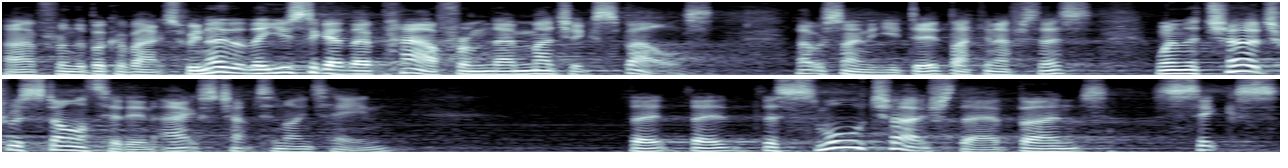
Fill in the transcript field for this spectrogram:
uh, from the book of Acts, we know that they used to get their power from their magic spells. That was something that you did back in Ephesus. When the church was started in Acts chapter 19, the, the, the small church there burnt six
